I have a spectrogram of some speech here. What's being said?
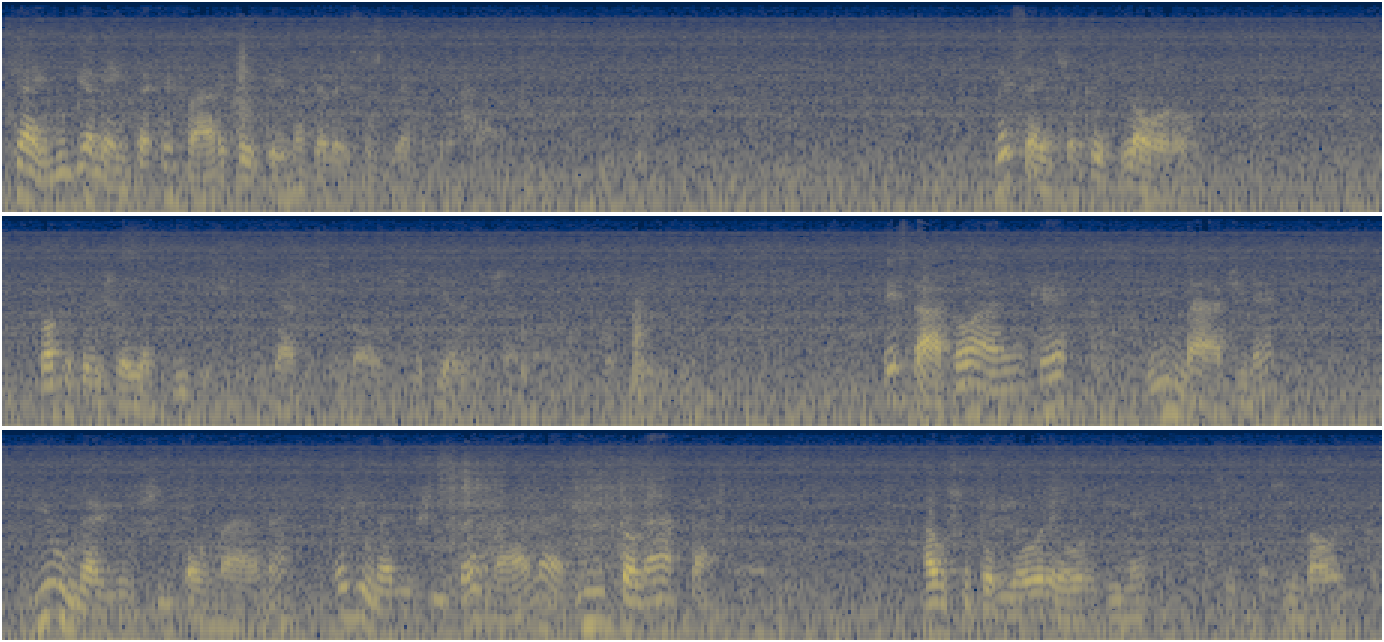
che ha indubbiamente a che fare col tema che adesso stiamo trattando. Nel senso che l'oro, proprio per i suoi antichi significati simbolici, di è stato anche l'immagine di una riuscita umana e di una riuscita umana intonata a un superiore ordine simbolico.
